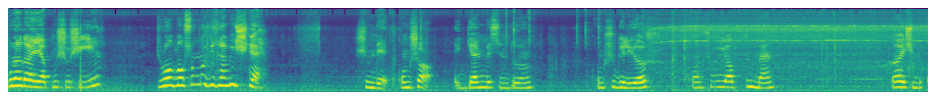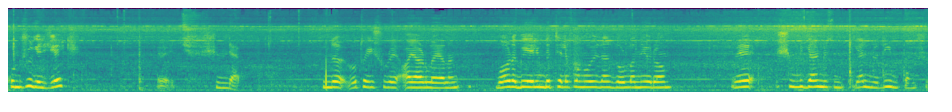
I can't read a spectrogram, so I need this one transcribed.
buradan yapmış o şeyi. Roblox'un bu gizemi işte. Şimdi komşu gelmesin durun. Komşu geliyor. Komşuyu yaptım ben. Ay şimdi komşu gelecek. Evet şimdi. Şimdi rotayı şuraya ayarlayalım. Bu arada bir elimde telefon o yüzden zorlanıyorum. Ve şimdi gelmesin. Gelmiyor değil mi komşu?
